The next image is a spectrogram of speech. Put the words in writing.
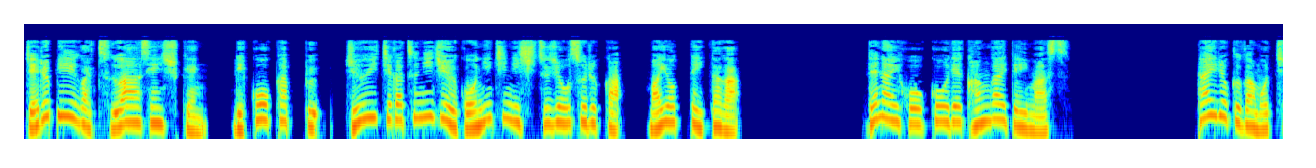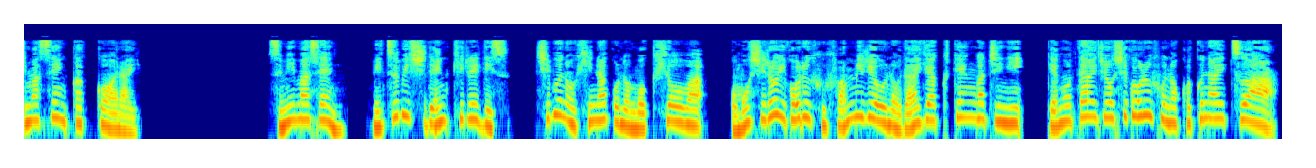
ジェルピーがツアー選手権、リコーカップ、11月25日に出場するか迷っていたが、出ない方向で考えています。体力が持ちませんかっこ笑い。すみません。三菱電機レディス、渋野日向子の目標は、面白いゴルフファンミリオの大逆転勝ちに、手応え女子ゴルフの国内ツアー、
